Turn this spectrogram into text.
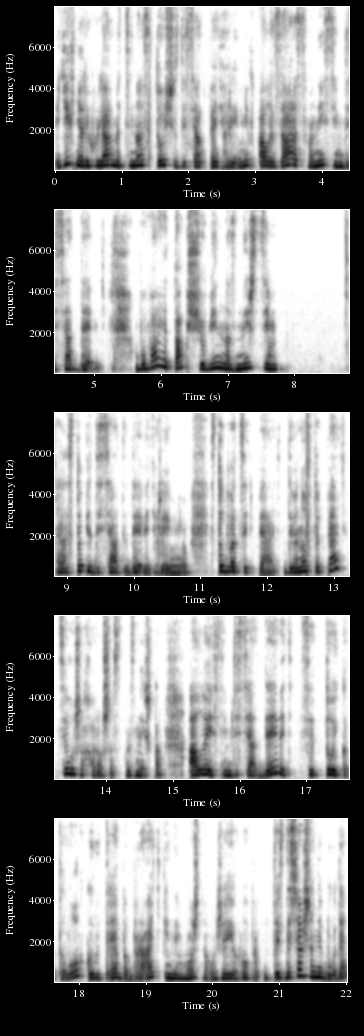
Їхня регулярна ціна 165 гривнів, але зараз вони 79. Буває так, що він на знижці 159 гривень, 125, 95 це вже хороша знижка. Але 79 це той каталог, коли треба брати і не можна вже його Тобто дешевше не буде.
